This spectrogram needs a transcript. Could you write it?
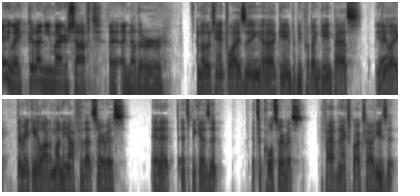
Anyway, good on you, Microsoft. A- another Another tantalizing uh, game to be put on Game Pass. I Yeah. feel like they're making a lot of money off of that service, and it it's because it it's a cool service. If I had an Xbox, I would use it.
